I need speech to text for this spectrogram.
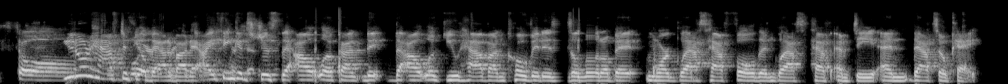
soul. You don't have to feel bad about it. I think it's just the outlook on the, the outlook you have on COVID is a little bit more glass half full than glass half empty, and that's okay.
